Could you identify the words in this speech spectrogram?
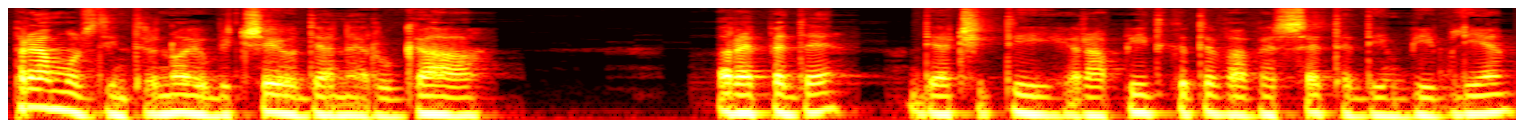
prea mulți dintre noi obiceiul de a ne ruga repede, de a citi rapid câteva versete din Biblie,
